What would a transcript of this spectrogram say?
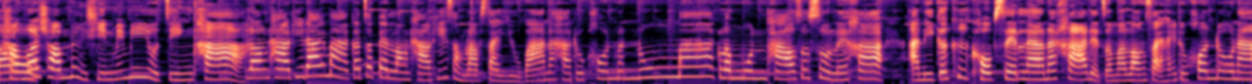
ๆคำว่าช็อปหนึ่งชิ้นไม่มีอยู่จริงค่ะ รองเท้าที่ได้มาก็จะเป็นรองเท้าที่สำหรับใส่อยู่บ้านนะคะ ทุกคนมันนุ่มมากละมุนเท้าสุดๆเลยค่ะ อันนี้ก็คือครบเซตแล้วนะคะ เดี๋ยวจะมาลองใส่ให้ทุกคนดูนะ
